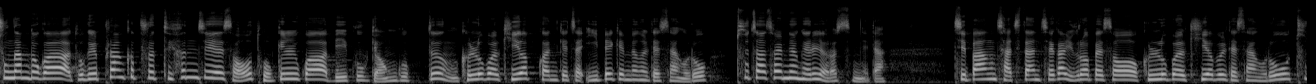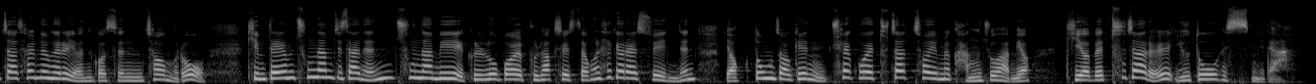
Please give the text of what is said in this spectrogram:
충남도가 독일 프랑크푸르트 현지에서 독일과 미국, 영국 등 글로벌 기업 관계자 200여 명을 대상으로 투자 설명회를 열었습니다. 지방 자치단체가 유럽에서 글로벌 기업을 대상으로 투자 설명회를 연 것은 처음으로 김태흠 충남지사는 충남이 글로벌 불확실성을 해결할 수 있는 역동적인 최고의 투자처임을 강조하며 기업의 투자를 유도했습니다.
